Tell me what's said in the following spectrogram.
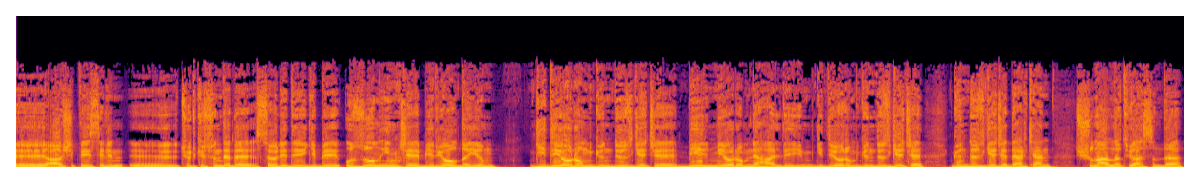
Ee, Aşık Veysel'in e, türküsünde de söylediği gibi uzun ince bir yoldayım. Gidiyorum gündüz gece bilmiyorum ne haldeyim gidiyorum gündüz gece. Gündüz gece derken şunu anlatıyor aslında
